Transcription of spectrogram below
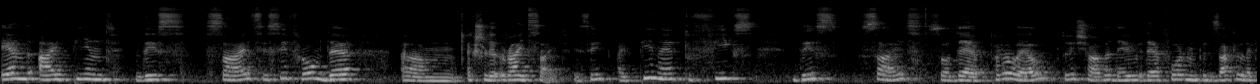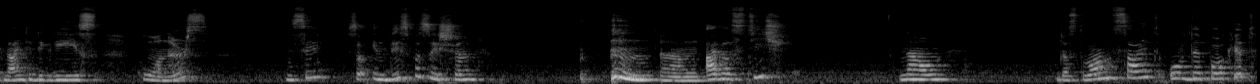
and I pinned these sides, you see, from the um, actually right side, you see. I pin it to fix these sides, so they're parallel to each other. They, they're forming exactly like 90 degrees corners, you see. So in this position, um, I will stitch now just one side of the pocket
